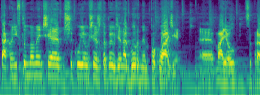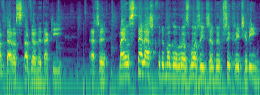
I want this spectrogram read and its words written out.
tak, oni w tym momencie szykują się, że to będzie na górnym pokładzie. E, mają, co prawda, rozstawiony taki, znaczy, mają stelaż, który mogą rozłożyć, żeby przykryć ring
